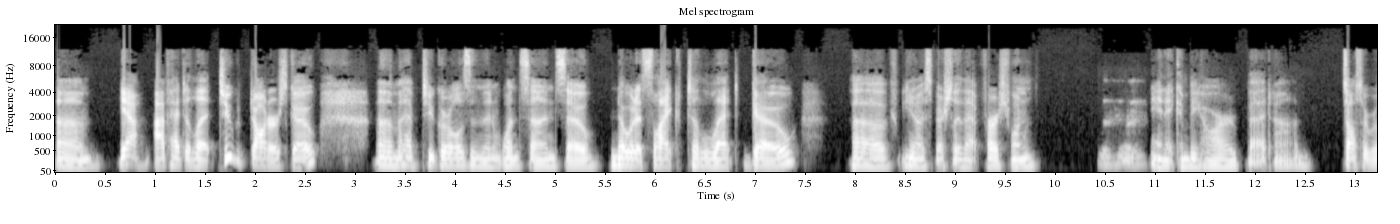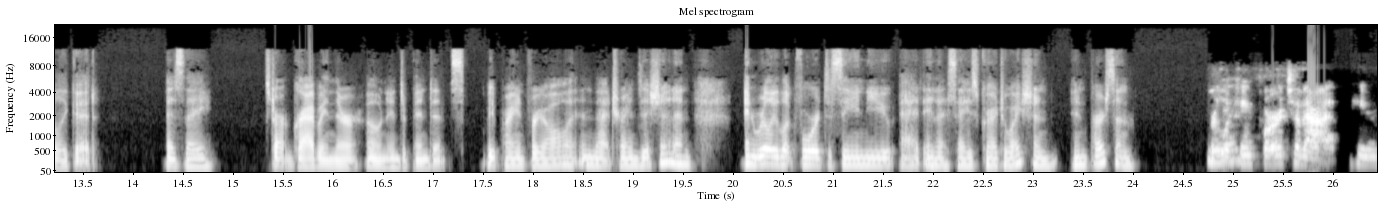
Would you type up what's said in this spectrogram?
um yeah i've had to let two daughters go. Um i have two girls and then one son. So know what it's like to let go of, you know, especially that first one. Mm-hmm. And it can be hard, but um, it's also really good as they start grabbing their own independence. Be praying for y'all in that transition and and really look forward to seeing you at NSA's graduation in person. We're yeah. looking forward to that. He,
